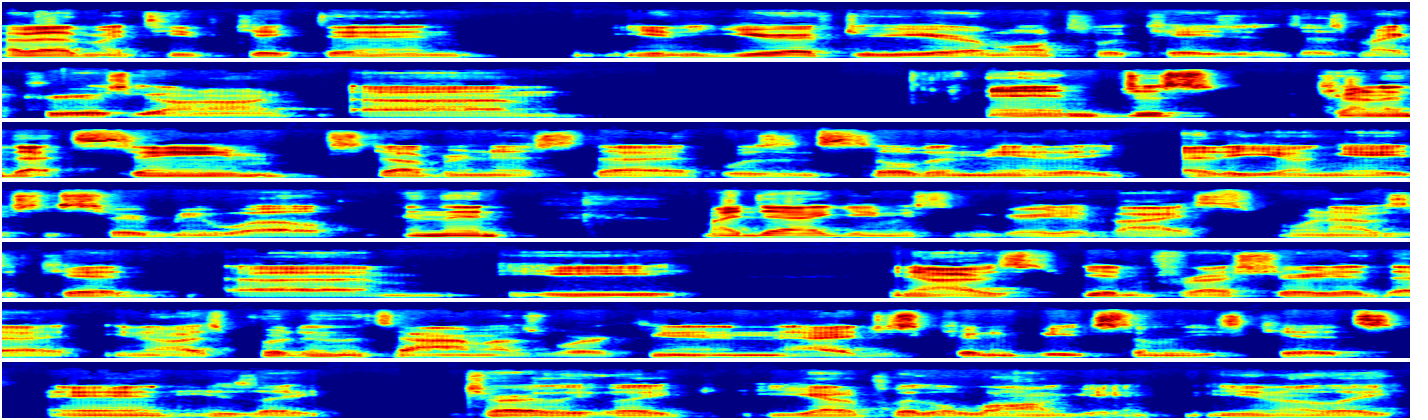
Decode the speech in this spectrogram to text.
I've had my teeth kicked in, you know, year after year on multiple occasions as my career's gone on, um, and just kind of that same stubbornness that was instilled in me at a at a young age has served me well. And then my dad gave me some great advice when I was a kid. Um, he, you know, I was getting frustrated that, you know, I was putting in the time, I was working, and I just couldn't beat some of these kids. And he's like, Charlie, like, you got to play the long game. You know, like,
